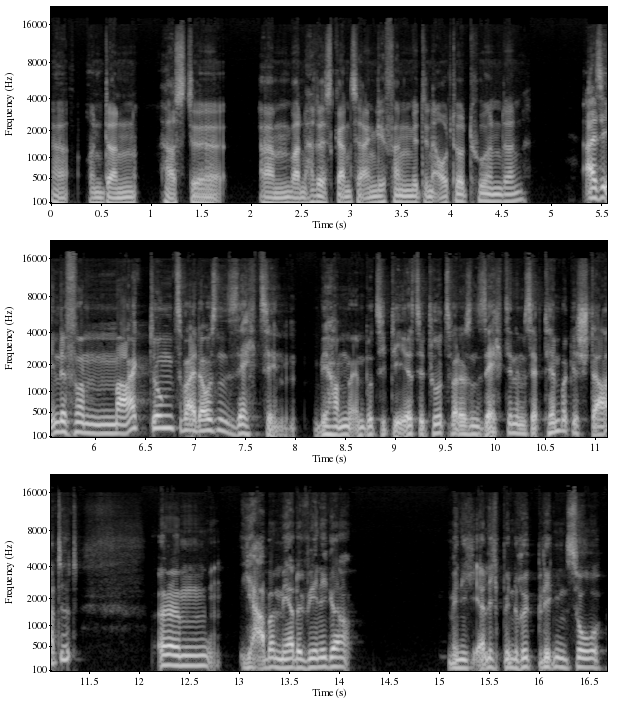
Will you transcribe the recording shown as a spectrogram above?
Ja, und dann hast du, ähm, wann hat das Ganze angefangen mit den Outdoor-Touren dann? Also in der Vermarktung 2016. Wir haben im Prinzip die erste Tour 2016 im September gestartet. Ähm, ja, aber mehr oder weniger wenn ich ehrlich bin, rückblickend so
